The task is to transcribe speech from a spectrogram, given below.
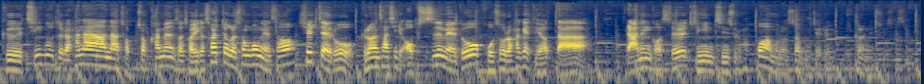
그 친구들을 하나하나 접촉하면서 저희가 설득을 성공해서 실제로 그런 사실이 없음에도 고소를 하게 되었다 라는 것을 증인 진술을 확보함으로써 무죄를 이끌어낼 수 있었습니다.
